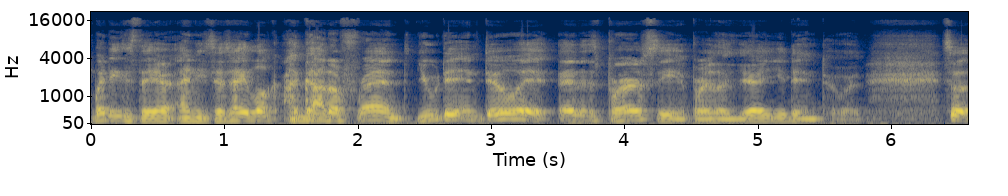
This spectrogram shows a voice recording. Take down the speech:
but he's there and he says hey look i got a friend you didn't do it it is percy and percy's like yeah you didn't do it so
